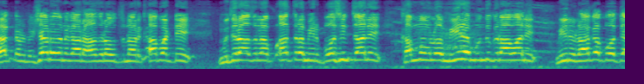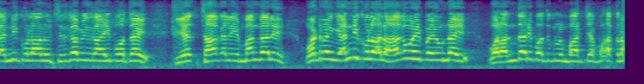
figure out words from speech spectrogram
డాక్టర్ విశారదన్ గారు హాజరవుతున్నారు. కాబట్టి ముదిరాజుల పాత్ర మీరు పోషించాలి. ఖమ్మంలో మీరే ముందుకు రావాలి. మీరు రాకపోతే అన్ని కులాలు చిరగమిగా అయిపోతాయి. చాగలి మంగలి వడ్రంగి అన్ని కులాలు ఆగమైపోయి ఉన్నాయి. వాళ్ళందరి బతుకులు మార్చే పాత్ర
